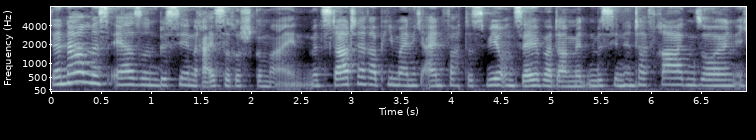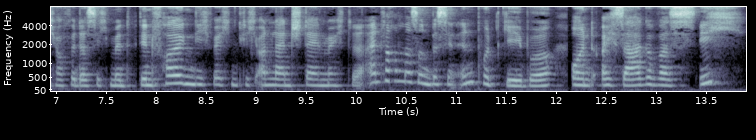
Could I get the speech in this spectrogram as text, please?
Der Name ist eher so ein bisschen reißerisch gemeint. Mit Star-Therapie meine ich einfach, dass wir uns selber damit ein bisschen hinterfragen sollen. Ich hoffe, dass ich mit den Folgen, die ich wöchentlich online stellen möchte, einfach immer so ein bisschen Input gebe und euch sage, was ich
